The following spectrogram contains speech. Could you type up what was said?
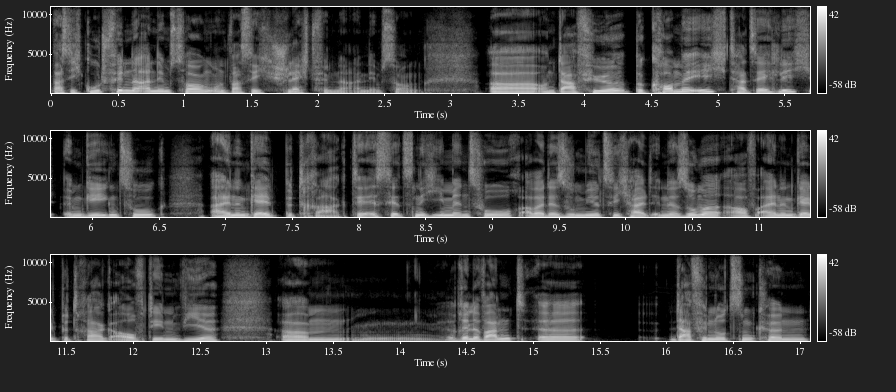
was ich gut finde an dem Song und was ich schlecht finde an dem Song. Äh, und dafür bekomme ich tatsächlich im Gegenzug einen Geldbetrag. Der ist jetzt nicht immens hoch, aber der summiert sich halt in der Summe auf einen Geldbetrag auf, den wir ähm, relevant äh, dafür nutzen können,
